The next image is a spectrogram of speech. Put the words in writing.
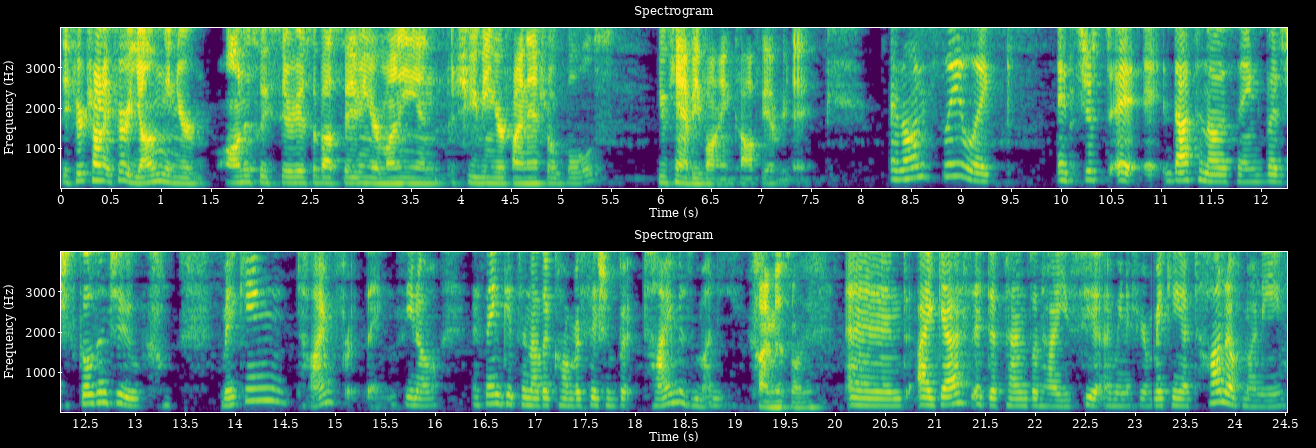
If you're trying, if you're young and you're honestly serious about saving your money and achieving your financial goals, you can't be buying coffee every day. And honestly, like it's just it, it, that's another thing, but it just goes into making time for things. You know, I think it's another conversation, but time is money. Time is money. And I guess it depends on how you see it. I mean, if you're making a ton of money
